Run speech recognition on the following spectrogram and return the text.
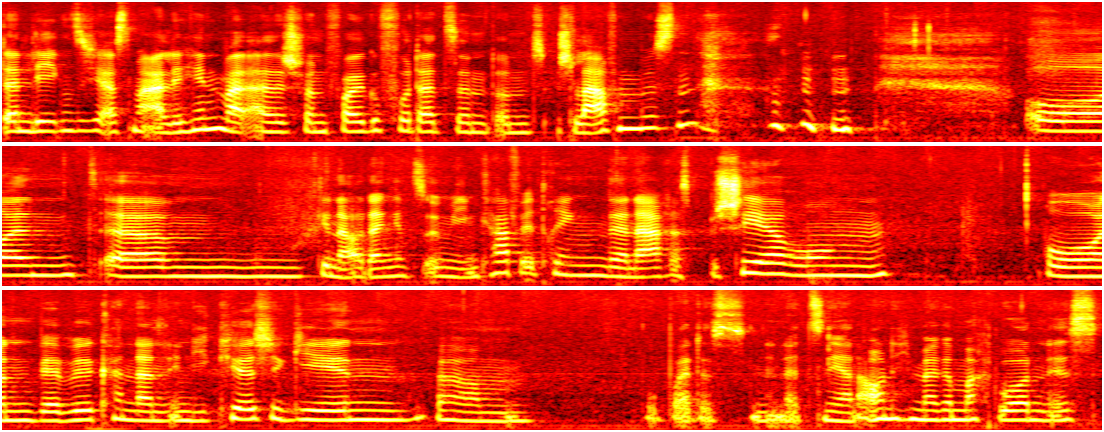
Dann legen sich erstmal alle hin, weil alle schon voll gefuttert sind und schlafen müssen. und ähm, genau, dann gibt es irgendwie einen Kaffee trinken, danach ist Bescherung. Und wer will, kann dann in die Kirche gehen, ähm, wobei das in den letzten Jahren auch nicht mehr gemacht worden ist.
